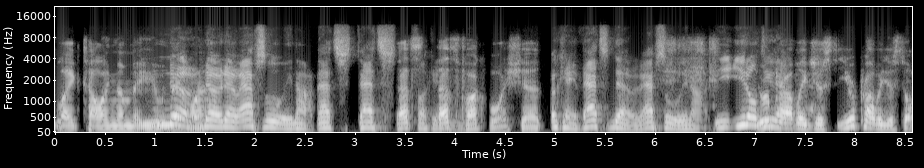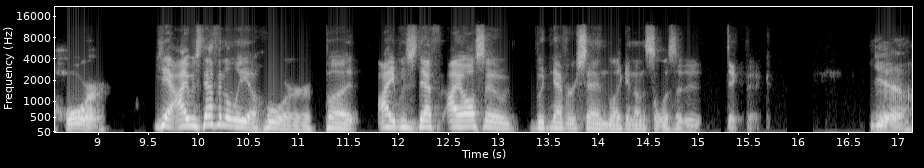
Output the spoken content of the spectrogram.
like telling them that you? no, no, no, absolutely not. That's that's That's fucking, that's fuckboy shit. Okay, that's no, absolutely not. You, you don't You do were that. probably just you were probably just a whore. Yeah, I was definitely a whore, but I was def. I also would never send like an unsolicited dick pic. Yeah,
